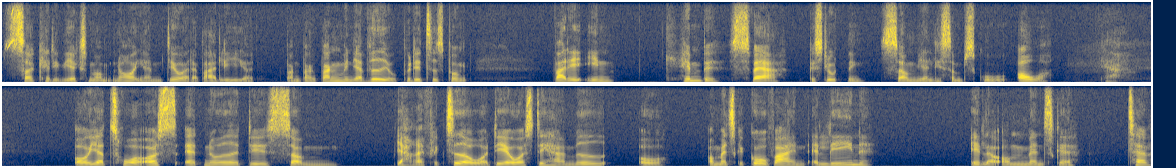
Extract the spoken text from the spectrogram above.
så kan det virke som om, nå jamen, det var da bare lige, og bang, bang, bang. Men jeg ved jo, på det tidspunkt var det en kæmpe svær beslutning, som jeg ligesom skulle over. Ja. Og jeg tror også, at noget af det, som jeg har reflekteret over, det er jo også det her med, at, om man skal gå vejen alene, eller om man skal tage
